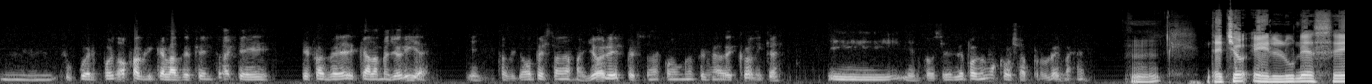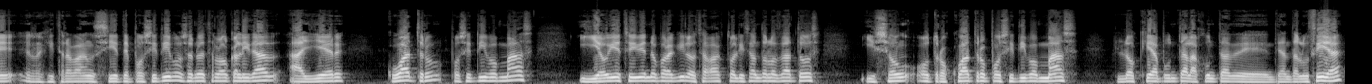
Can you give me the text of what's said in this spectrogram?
mm, su cuerpo no fabrica las defensas que, que fabrica la mayoría, y sobre todo personas mayores, personas con enfermedades crónicas, y, entonces le podemos causar problemas. ¿eh? De hecho, el lunes se registraban siete positivos en nuestra localidad, ayer cuatro positivos más, y hoy estoy viendo por aquí, lo estaba actualizando los datos, y son otros cuatro positivos más los que apunta la Junta de Andalucía.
